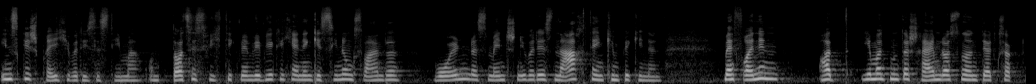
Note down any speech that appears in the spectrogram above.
ins Gespräch über dieses Thema. Und das ist wichtig, wenn wir wirklich einen Gesinnungswandel wollen, dass Menschen über das Nachdenken beginnen. Meine Freundin hat jemanden unterschreiben lassen und der hat gesagt,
